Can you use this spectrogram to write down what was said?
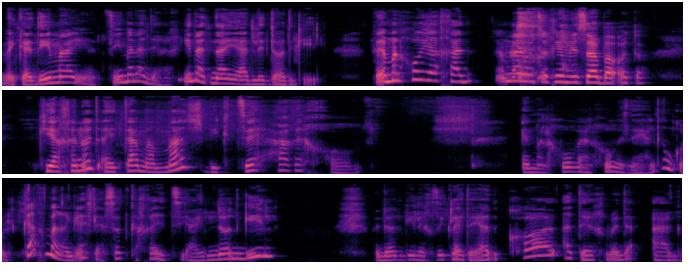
וקדימה יוצאים על הדרך, היא נתנה יד לדוד גיל, והם הלכו יחד, הם לא היו צריכים לנסוע באוטו, כי החנות הייתה ממש בקצה הרחוב. הם הלכו והלכו, וזה היה גם כל כך מרגש לעשות ככה יציאה עם דוד גיל. ודוד גיל החזיק לה את היד כל הדרך ודאג.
